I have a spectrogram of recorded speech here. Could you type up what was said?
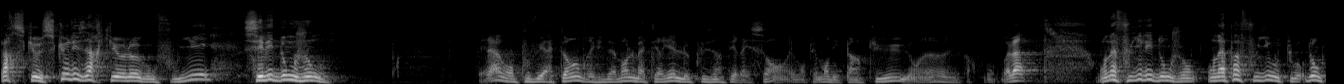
Parce que ce que les archéologues ont fouillé, c'est les donjons. C'est là où on pouvait attendre évidemment le matériel le plus intéressant, éventuellement des peintures. Hein, voilà. On a fouillé les donjons, on n'a pas fouillé autour. Donc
